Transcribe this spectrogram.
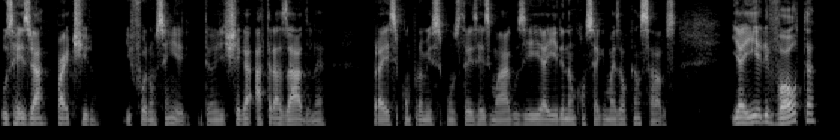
os reis já partiram e foram sem ele. Então ele chega atrasado, né? Para esse compromisso com os três reis magos e aí ele não consegue mais alcançá-los. E aí ele volta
